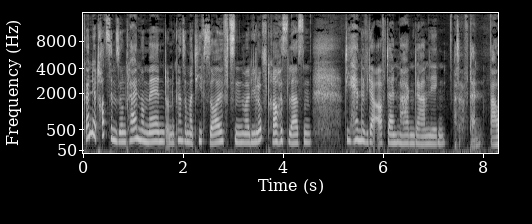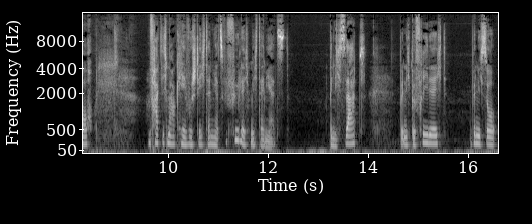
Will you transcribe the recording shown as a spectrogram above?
gönn dir trotzdem so einen kleinen Moment und du kannst auch mal tief seufzen, mal die Luft rauslassen, die Hände wieder auf deinen Magen-Darm legen, also auf deinen Bauch und frag dich mal, okay, wo stehe ich denn jetzt? Wie fühle ich mich denn jetzt? Bin ich satt? Bin ich befriedigt? Bin ich so,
